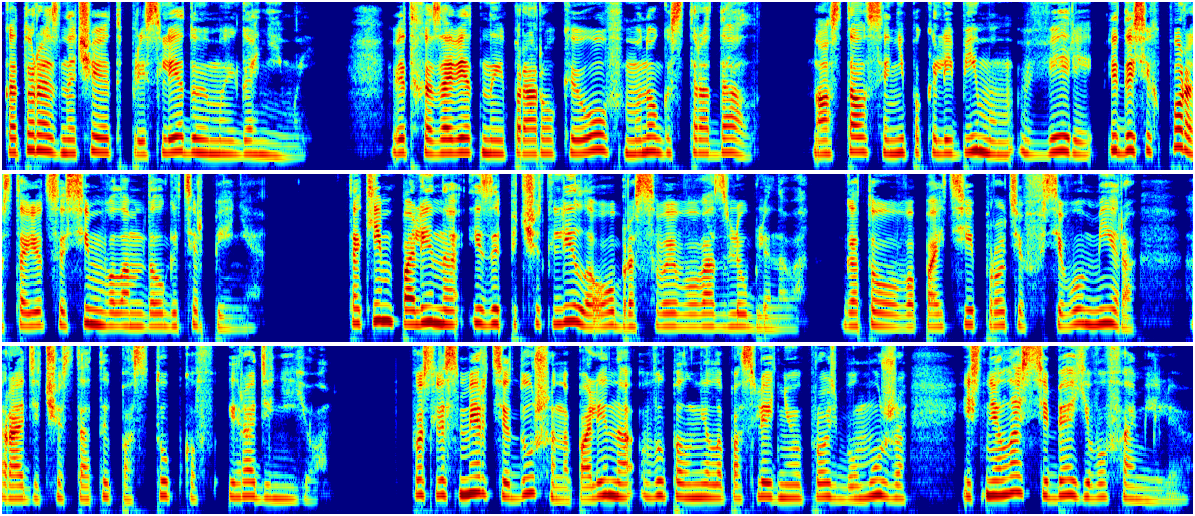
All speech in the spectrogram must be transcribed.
которое означает «преследуемый гонимый». Ветхозаветный пророк Иов много страдал, но остался непоколебимым в вере и до сих пор остается символом долготерпения. Таким Полина и запечатлила образ своего возлюбленного — готового пойти против всего мира ради чистоты поступков и ради нее. После смерти Душина Полина выполнила последнюю просьбу мужа и сняла с себя его фамилию.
